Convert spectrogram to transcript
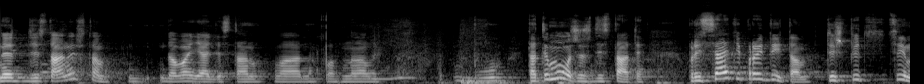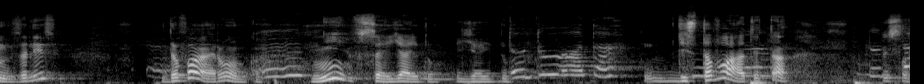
Не дістанеш там? Давай я дістану. Ладно, погнали. Бу. Та ти можеш дістати. Присядь і пройди там. Ти ж під цим заліз? Давай, Ромка. Ні, все, я йду. Я йду. Діставати, так. Пішли.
